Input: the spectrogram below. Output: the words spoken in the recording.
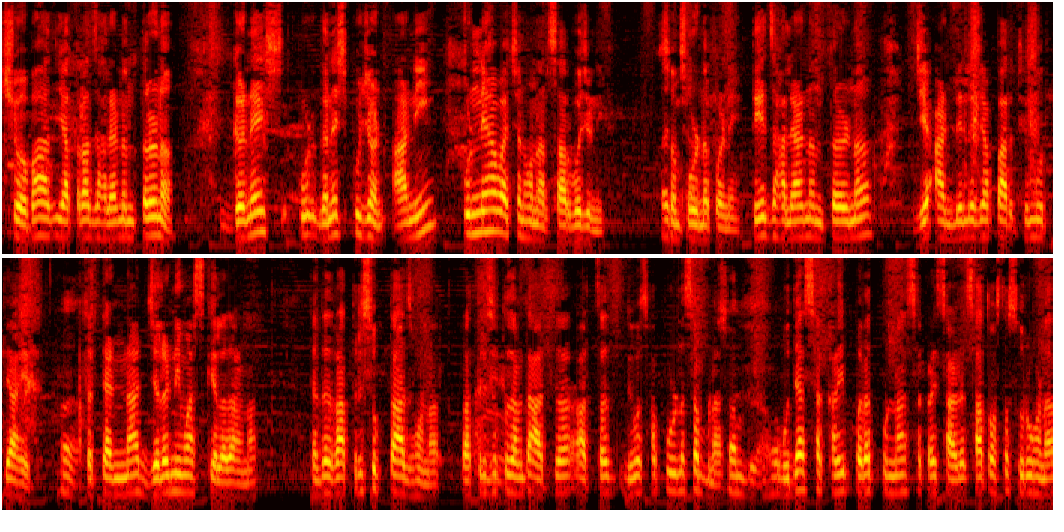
शोभायात्रा झाल्यानंतर गणेश पू- गणेश पूजन आणि पुण्यवाचन होणार सार्वजनिक संपूर्णपणे. ते झाल्यानंतर जे आणलेले ज्या पार्थिव मूर्ती आहेत. तर त्यांना जलनिवास केला जाणार. त्यानंतर रात्री सुक्त आज होणार. रात्री सुक्त झाल्यानंतर आजचा आजचा दिवस हा पूर्ण संपणार. हो. उद्या सकाळी परत पुन्हा सकाळी साडेसात वाजता सुरू होणार.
